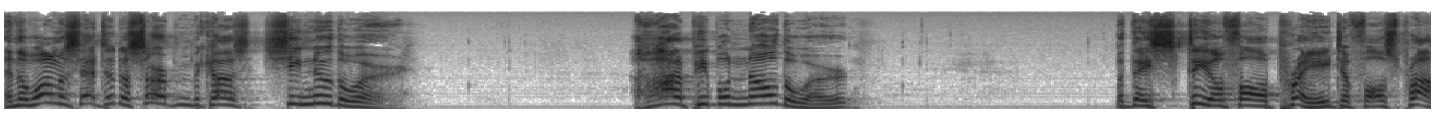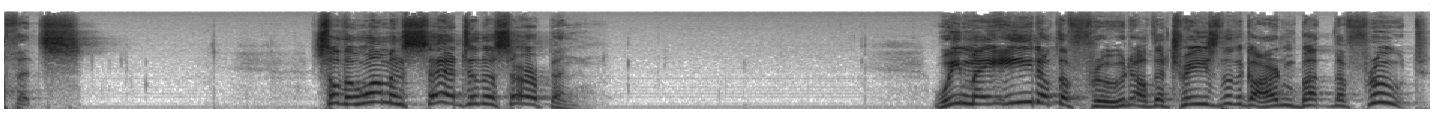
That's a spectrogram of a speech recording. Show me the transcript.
And the woman said to the serpent, because she knew the word. A lot of people know the word, but they still fall prey to false prophets. So the woman said to the serpent, We may eat of the fruit of the trees of the garden, but the fruit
